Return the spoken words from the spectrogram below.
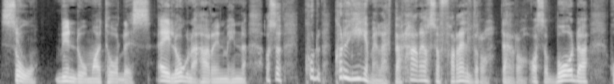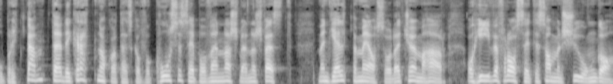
så begynte hun Mai Tordis. Jeg lå nå her inne med henne. Altså, hva, du- hva du gir meg, Leif? Her er altså foreldra der. Altså både hun Britt Bente, det er greit nok at de skal få kose seg på venners venners fest, men hjelpe meg, altså. De kommer her og hiver fra seg til sammen sju unger,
